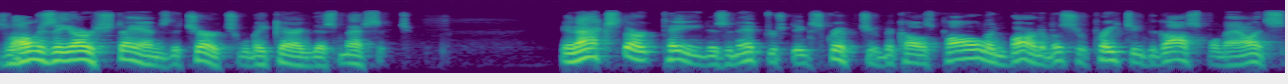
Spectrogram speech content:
As long as the earth stands, the church will be carrying this message. In Acts 13 is an interesting scripture because Paul and Barnabas are preaching the gospel now. It's,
